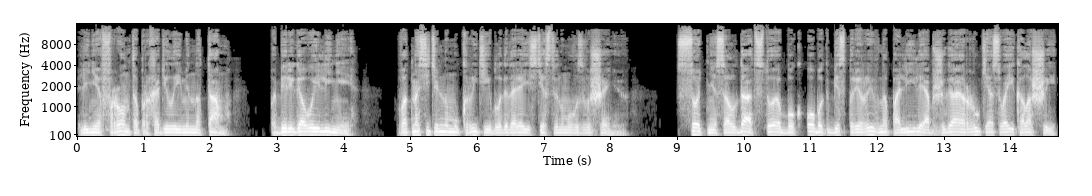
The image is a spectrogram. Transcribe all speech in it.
Линия фронта проходила именно там, по береговой линии, в относительном укрытии благодаря естественному возвышению. Сотни солдат, стоя бок о бок, беспрерывно полили, обжигая руки о свои калаши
